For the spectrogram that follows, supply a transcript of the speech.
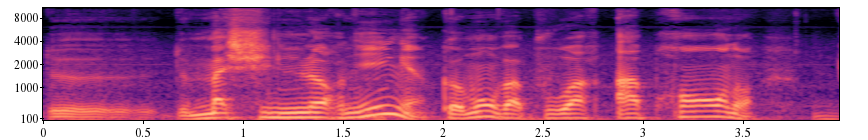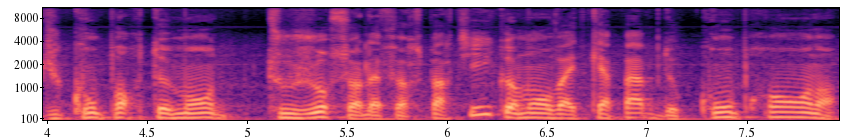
de, machine learning, comment on va pouvoir apprendre du comportement toujours sur la first party, comment on va être capable de comprendre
